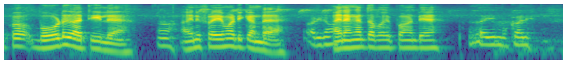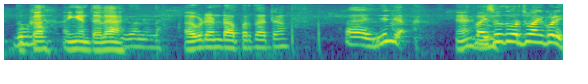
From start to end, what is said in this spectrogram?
ഇപ്പൊ ബോർഡ് കാറ്റിയില്ലേ? അതിന് ഫ്രെയിം അടിക്കണ്ടേ? അടിക്കണം. അതിനെങ്ങനത്തെ പൈപ്പ് വേണ്ടിയേ? ഇങ്ങനത്തെ അല്ലേ? എവിടെ അവിടെ ഉണ്ടോ അപ്പുറത്താറ്റോ? ഏ? പൈസ കൊടുത്ത് കുറച്ച് വാങ്ങിക്കോളി.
